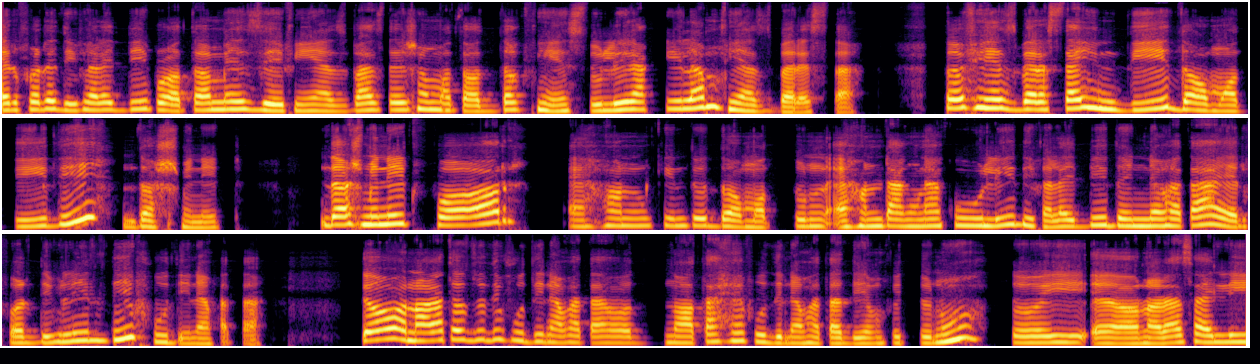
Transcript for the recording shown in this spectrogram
এরপরে দি ফেলাই দি, প্রথমে যে পেঁয়াজ বাজতে সময় অর্ধেক পেঁয়াজ তুলি রাখিলাম পেঁয়াজ বেরেস্তা। তো পেঁয়াজ বেরেস্তা দি দমত দিয়ে দি দশ মিনিট। দশ মিনিট পর এখন কিন্তু দমত এখন ডাংনা কুলি দি ফেলাই দি ধন্য ভাতা, এরপর দি ফেলি দি পুদিনা ভাতা। তো ওনারা তো যদি পুদিনা ভাতা নতাহে পুদিনা ভাতা দিম ফিতুনু তো এই ওনারা চাইলি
